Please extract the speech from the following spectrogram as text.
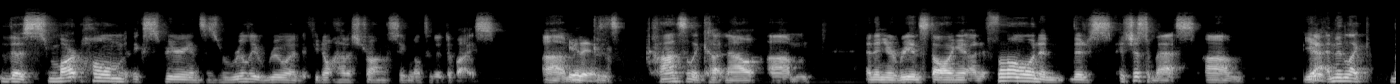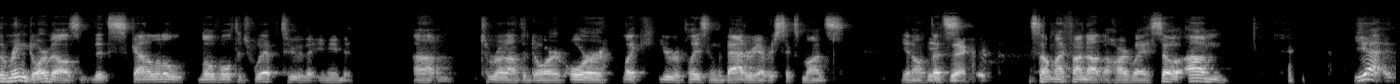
the smart home experience is really ruined if you don't have a strong signal to the device. Um, it is. It's constantly cutting out. Um, and then you're reinstalling it on your phone and there's, it's just a mess. Um, yeah. And then like the ring doorbells that's got a little low voltage whip too, that you need to, um, to run out the door or like you're replacing the battery every six months, you know, that's exactly. something I found out the hard way. So, um, yeah.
